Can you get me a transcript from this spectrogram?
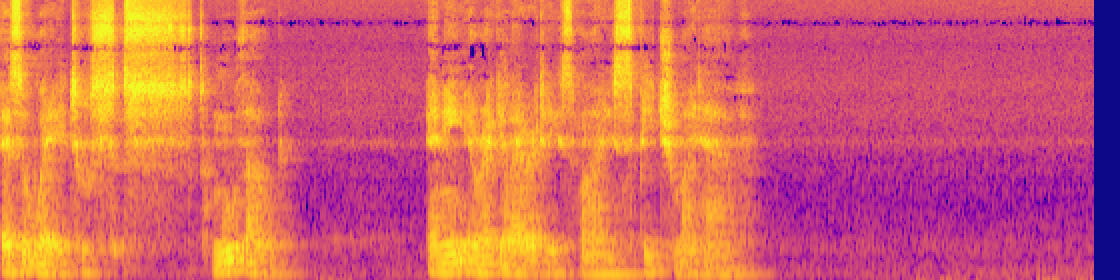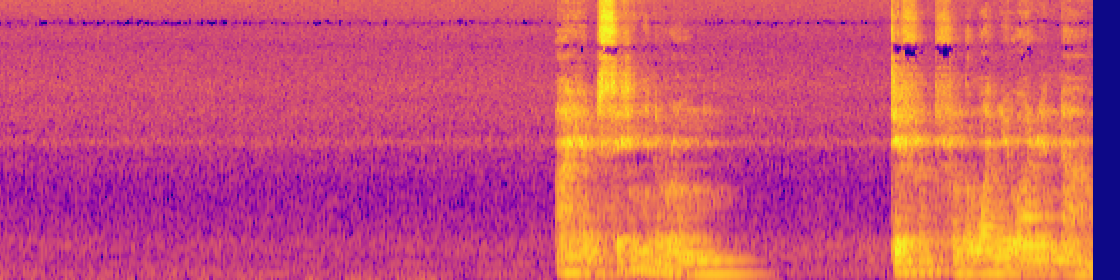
as a way to smooth out any irregularities my speech might have. I am sitting in a room different from the one you are in now.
